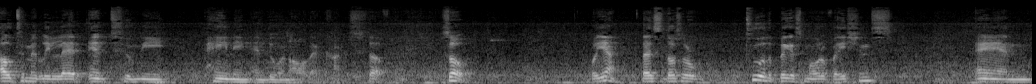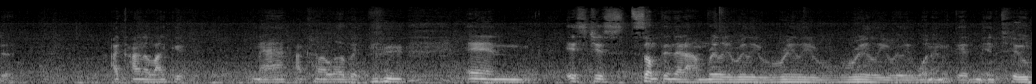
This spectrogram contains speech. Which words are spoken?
ultimately led into me painting and doing all that kind of stuff. So, but yeah, that's those are two of the biggest motivations, and I kind of like it. Nah, I kind of love it, and it's just something that I'm really, really, really, really, really wanting to get into.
